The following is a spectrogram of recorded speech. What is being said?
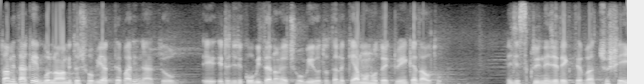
তো আমি তাকেই বললাম, আমি তো ছবি আঁকতে পারি না, তো এটা যদি কবিতা না ছবি হতো, তাহলে কেমন হতো? একটু এঁকে দাও তো। এই যে স্ক্রিনে যে দেখতে পাচ্ছ, সেই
